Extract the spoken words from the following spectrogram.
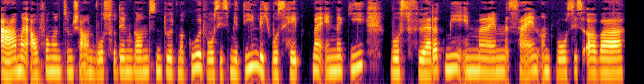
auch mal anfangen zum Schauen, was von dem Ganzen tut mir gut, was ist mir dienlich, was hebt meine Energie, was fördert mich in meinem Sein und was ist aber,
